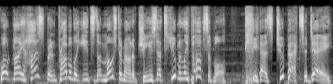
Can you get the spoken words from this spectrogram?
Quote, my husband probably eats the most amount of cheese that's humanly possible. He has two packs a day.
